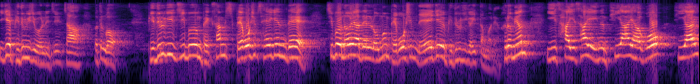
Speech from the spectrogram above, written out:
이게 비둘기집 원리지. 자, 어떤 거. 비둘기집은 130, 153개인데 집어넣어야 될 놈은 154개의 비둘기가 있단 말이야. 그러면 이 사이 사이에 있는 TI하고 TI,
